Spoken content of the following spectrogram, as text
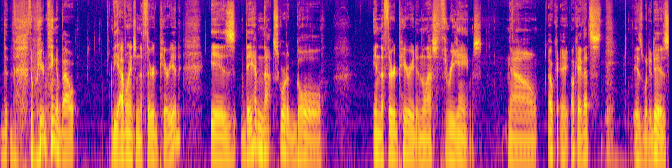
the, the weird thing about the Avalanche in the third period is they have not scored a goal in the third period in the last three games. Now, okay, okay, that's is what it is,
